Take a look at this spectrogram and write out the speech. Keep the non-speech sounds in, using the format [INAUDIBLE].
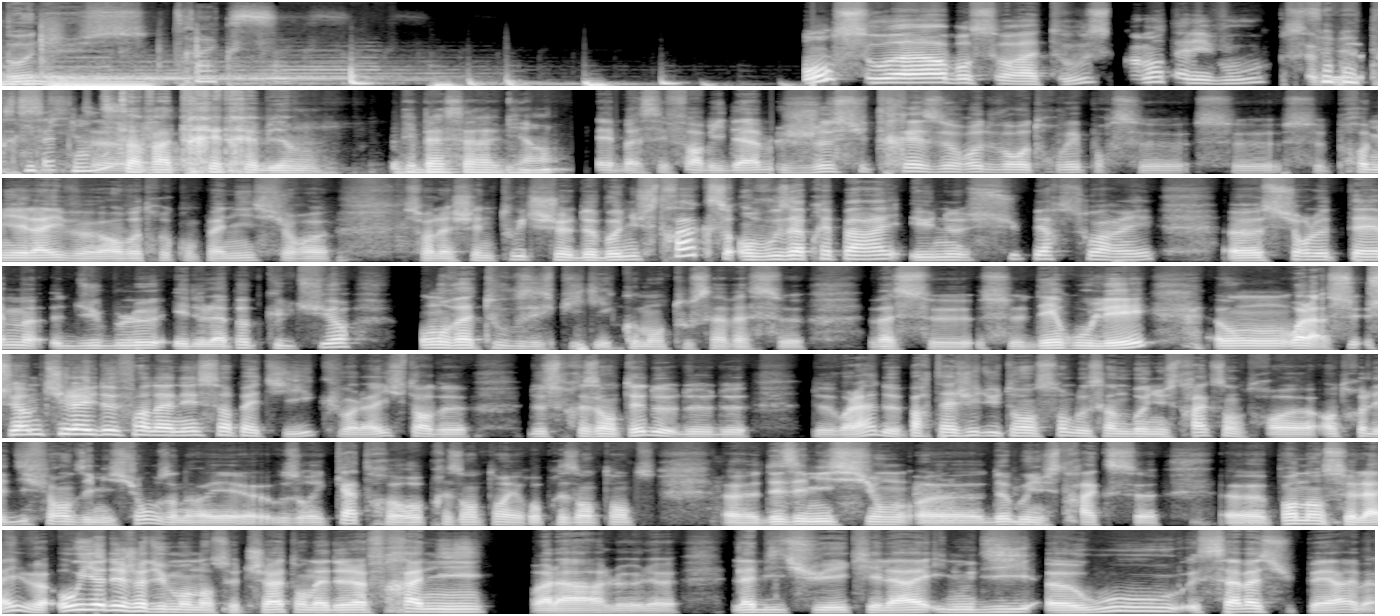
Bonus. Trax. Bonsoir, bonsoir à tous. Comment allez-vous? Nous Ça sommes va très 7, bien. Ça va très, très bien. Eh bah, ça va bien. Eh bah, c'est formidable. Je suis très heureux de vous retrouver pour ce ce ce 1er live, heu, en votre compagnie sur, heu, sur la chaîne Twitch de Bonus Trax. On vous a préparé une super soirée, heu, sur le thème du bleu et de la pop culture. On va tout vous expliquer, comment tout ça va se dérouler. Voilà, c'est un petit live de fin d'année sympathique, voilà, histoire de se présenter, de de partager du temps ensemble au sein de Bonus Trax entre, heu, entre les différentes émissions. Vous en aurez, aurez 4 représentants et représentantes, heu, des émissions, de Bonus heu, pendant ce live. Oh, il y a déjà du monde dans ce chat. On a déjà Franny, voilà, l'habitué qui est là. Il nous dit, heu: «Wouh, ça va super»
